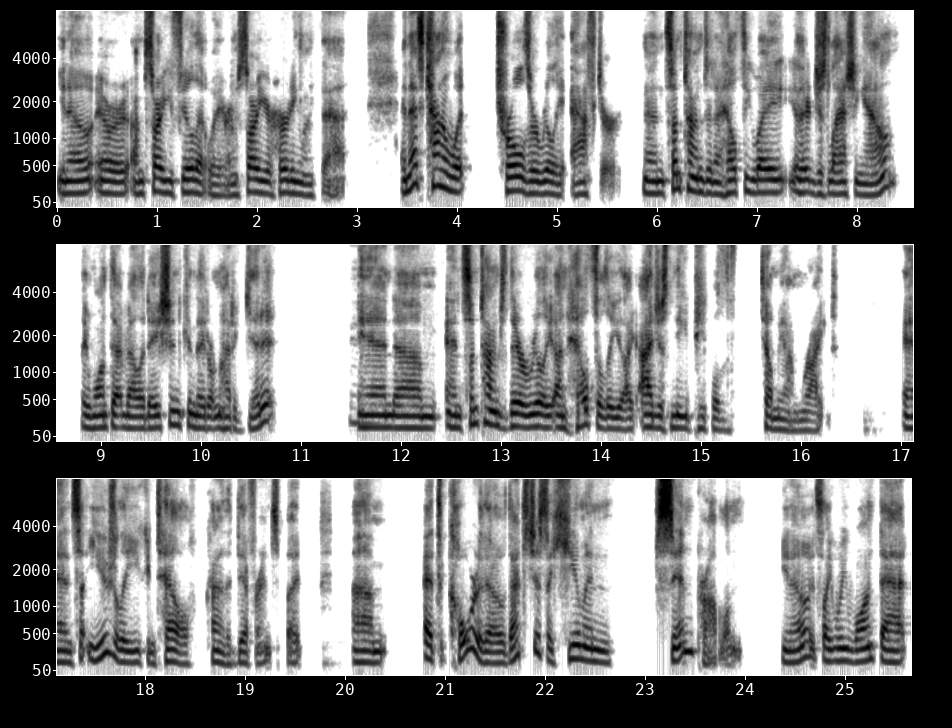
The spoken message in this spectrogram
You know or i'm sorry you feel that way or i'm sorry you're hurting like that. And that's kind of what trolls are really after. And sometimes in a healthy way they're just lashing out. They want that validation because they don't know how to get it? Mhm. and um and sometimes they're really unhealthily like i just need people to tell me i'm right. And so usually you can tell kind of the difference but um at the core though that's just a human sin problem you know it's like we want that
